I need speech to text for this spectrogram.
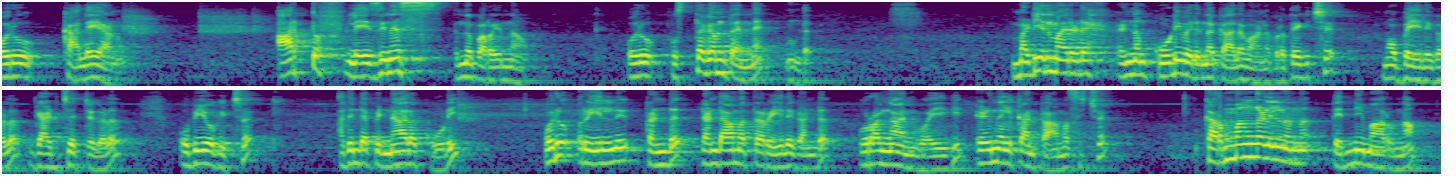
ഒരു കലയാണ്. ആർട്ട് ഓഫ് ലേസിനെസ് എന്ന് പറയുന്ന ഒരു പുസ്തകം തന്നെ ഉണ്ട്. മടിയന്മാരുടെ എണ്ണം കൂടി വരുന്ന കാലമാണ്. പ്രത്യേകിച്ച് മൊബൈലുകൾ ഗാഡ്ജറ്റുകൾ ഉപയോഗിച്ച് അതിന്റെ പിന്നാലെ കൂടി ഒരു റീൽ കണ്ട് രണ്ടാമത്തെ റീൽ കണ്ട് ഉറങ്ങാൻ വൈകി എഴുന്നേൽക്കാൻ താമസിച്ച് കർമ്മങ്ങളിൽ നിന്ന് തെന്നിമാറുന്ന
